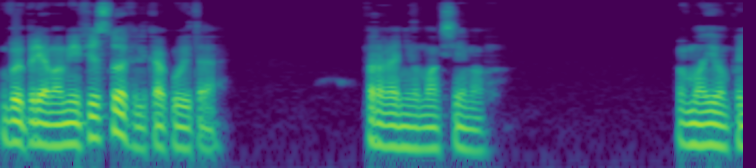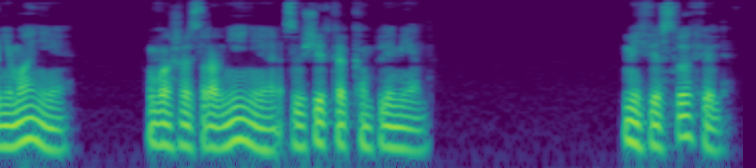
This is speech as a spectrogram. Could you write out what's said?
«Вы прямо Мефистофель какой-то», — проронил Максимов. В моем понимании, Ваше сравнение звучит как комплимент. Мефистофель –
